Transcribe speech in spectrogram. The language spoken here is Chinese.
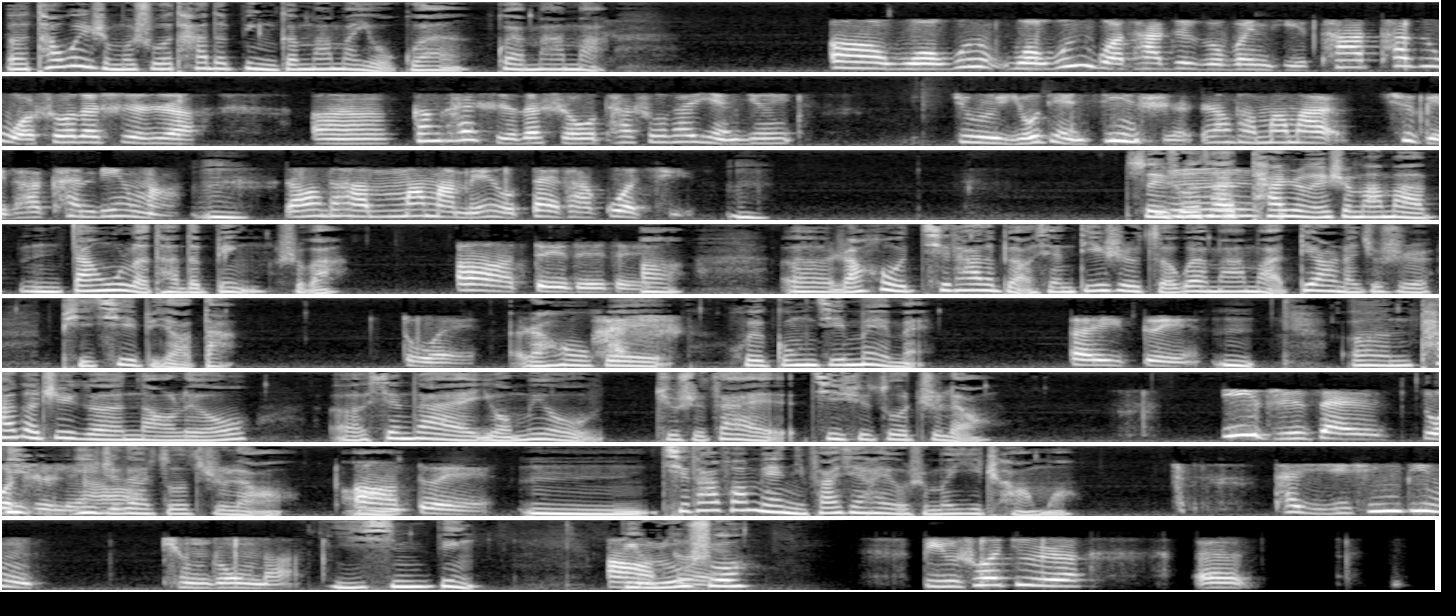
呃，他为什么说他的病跟妈妈有关？怪妈妈？呃，我问，我问过他这个问题，他他跟我说的是是，嗯、刚开始的时候，他说他眼睛就是有点近视，让他妈妈去给他看病嘛。嗯。然后他妈妈没有带他过去。嗯。所以说他，嗯他认为是妈妈嗯耽误了他的病，是吧？啊，对对对。啊，呃，然后其他的表现，第一是责怪妈妈，第二呢就是脾气比较大，对。然后会会攻击妹妹。哎，对。嗯嗯，他的这个脑瘤，呃，现在有没有就是在继续做治疗？一直在做治疗，一一直在做治疗。啊，对。嗯，其他方面你发现还有什么异常吗？他疑心病挺重的。疑心病，啊比如说，比如说就是，呃，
